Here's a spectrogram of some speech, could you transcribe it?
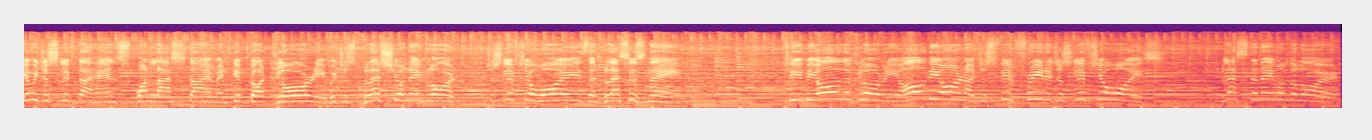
Can we just lift our hands one last time and give God glory? We just bless your name, Lord. Just lift your voice and bless his name. To you be all the glory, all the honor. Just feel free to just lift your voice. Bless the name of the Lord.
